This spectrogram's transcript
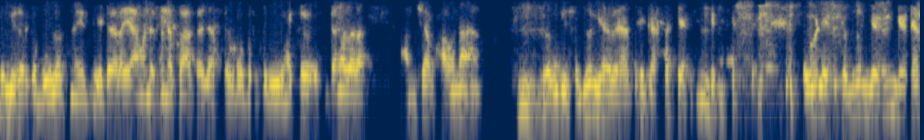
तुम्ही सारखं बोलत नाही भेटायला या म्हणलं तर नका आता जास्त बरोबर करू. असं त्यांना जरा आमच्या भावना प्रभूंनी समजून घ्याव्या ते काय म्हणले हे समजून घेऊन घेण्यात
